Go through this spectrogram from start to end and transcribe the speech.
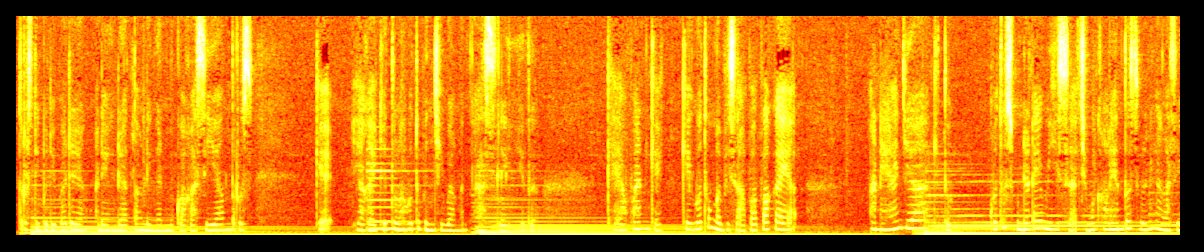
terus tiba-tiba ada yang ada yang datang dengan muka kasihan terus kayak ya kayak gitu lah gue tuh benci banget asli gitu. Kayak apaan kayak kayak gue tuh nggak bisa apa-apa kayak aneh aja gitu. Gue tuh sebenarnya bisa cuma kalian tuh sebenarnya nggak ngasih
